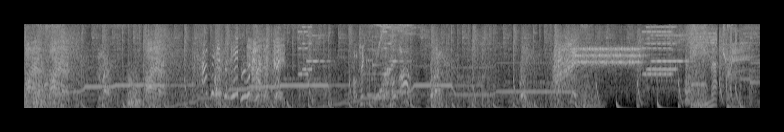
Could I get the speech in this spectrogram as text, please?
Fire, fire. Fire. I'll take it from here! Eradicate. I'll take it. Level up. Natural.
